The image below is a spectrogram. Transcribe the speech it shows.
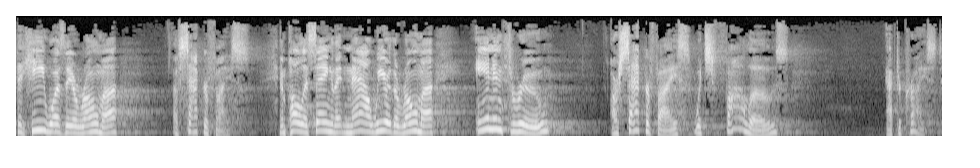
that he was the aroma of sacrifice. And Paul is saying that now we are the aroma in and through our sacrifice, which follows after Christ.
